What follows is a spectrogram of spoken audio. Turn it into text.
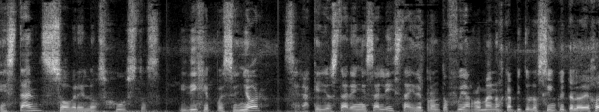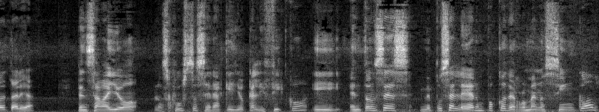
Están sobre los justos. Y dije, pues Señor, ¿será que yo estaré en esa lista? Y de pronto fui a Romanos capítulo 5 y te lo dejo de tarea. Pensaba yo, ¿los justos será que yo califico? Y entonces me puse a leer un poco de Romanos 5,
